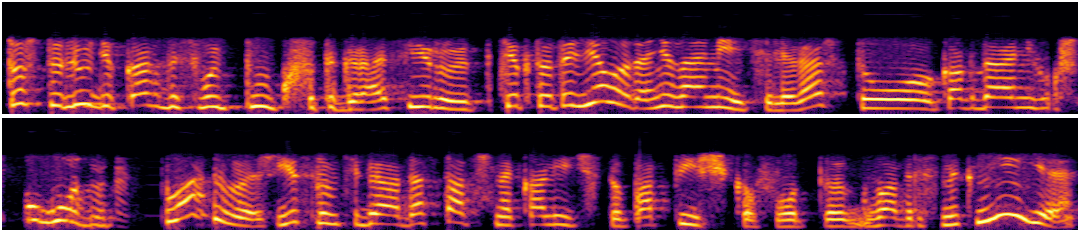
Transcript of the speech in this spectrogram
То, что люди каждый свой пук фотографируют, те, кто это делают, они заметили, да, что когда они что угодно вкладываешь, если у тебя достаточное количество подписчиков вот в адресной книге,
